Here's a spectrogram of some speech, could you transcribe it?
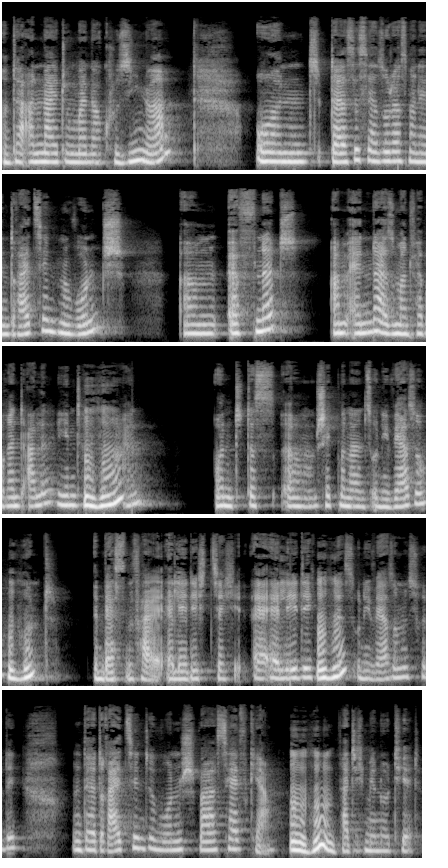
unter Anleitung meiner Cousine. Und da ist es ja so, dass man den 13. Wunsch ähm, öffnet am Ende, also man verbrennt alle jeden Tag mhm. ein. Und das ähm, schickt man dann ins Universum mhm. und im besten Fall erledigt sich, äh, erledigt mhm. das Universum ist für dich. Und der 13. Wunsch war Selfcare. Mhm. Hatte ich mir notiert.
